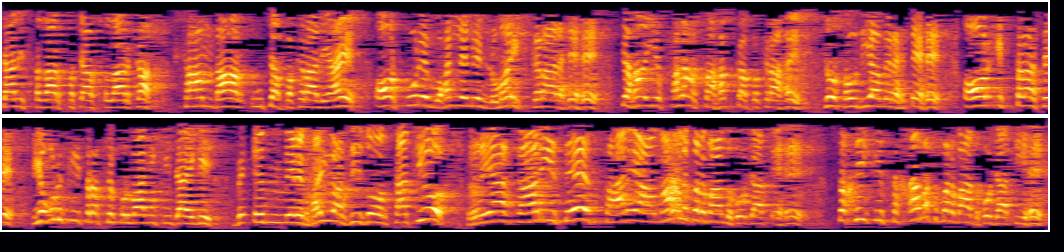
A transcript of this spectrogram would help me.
چالیس ہزار، پچاس ہزار کا شاندار اونچا بکرا لے آئے اور پورے محلے میں نمائش کرا رہے ہیں جہاں یہ فلاں صاحب کا بکرا ہے جو سعودیہ میں رہتے ہیں اور اس طرح سے یہ ان کی طرف سے قربانی کی جائے گی۔ میرے بھائی عزیزوں اور ساتھیوں، ریاکاری سے سارے اعمال برباد ہو جاتے ہیں۔ سخی کی سخاوت برباد ہو جاتی ہے،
